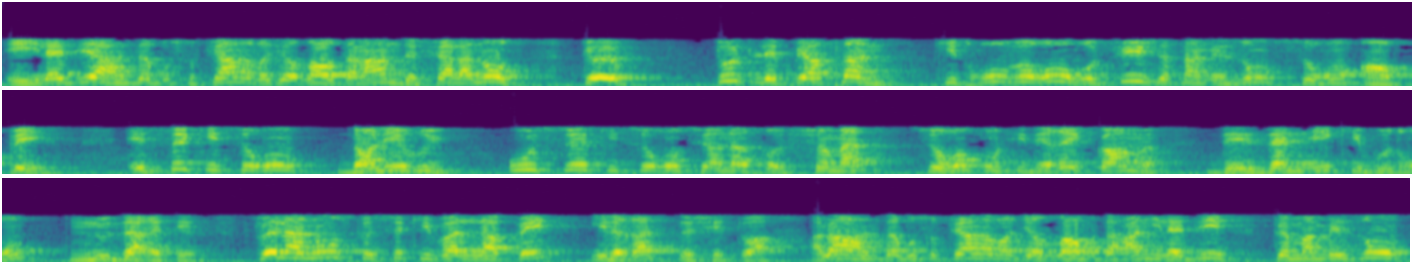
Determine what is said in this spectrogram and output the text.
Et il a dit à Hazrat Abu Sufyan ta'ala de faire l'annonce que toutes les personnes qui trouveront refuge à ta maison seront en paix. Et ceux qui seront dans les rues ou ceux qui seront sur notre chemin seront considérés comme des ennemis qui voudront nous arrêter. Fais l'annonce que ceux qui veulent la paix, ils restent chez toi. Alors, Abu Sufyan, il a dit que ma maison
